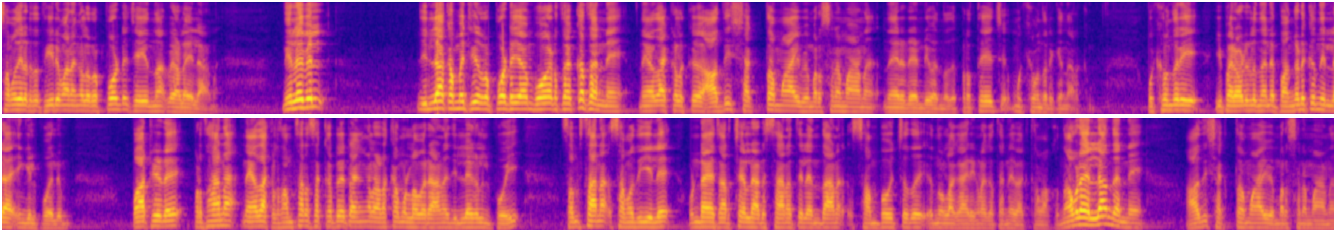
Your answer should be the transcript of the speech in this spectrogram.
സമിതിയിലെടുത്ത തീരുമാനങ്ങൾ റിപ്പോർട്ട് ചെയ്യുന്ന വേളയിലാണ്. നിലവിൽ ജില്ലാ കമ്മിറ്റി റിപ്പോർട്ട് ചെയ്യാൻ പോയിടത്തൊക്കെ തന്നെ നേതാക്കൾക്ക് അതിശക്തമായ വിമർശനമാണ് നേരിടേണ്ടി വന്നത്. പ്രത്യേകിച്ച് മുഖ്യമന്ത്രിക്ക് നടക്കും മുഖ്യമന്ത്രി ഈ പരിപാടിയിൽ തന്നെ പങ്കെടുക്കുന്നില്ല എങ്കിൽ പോലും പാർട്ടിയുടെ പ്രധാന നേതാക്കൾ സംസ്ഥാന സെക്രട്ടേറിയറ്റ് അംഗങ്ങൾ അടക്കമുള്ളവരാണ് ജില്ലകളിൽ പോയി സംസ്ഥാന സമിതിയിൽ ഉണ്ടായ ചർച്ചകളുടെ അടിസ്ഥാനത്തിൽ എന്താണ് സംഭവിച്ചത് എന്നുള്ള കാര്യങ്ങളൊക്കെ തന്നെ വ്യക്തമാക്കുന്നു. അവിടെയെല്ലാം തന്നെ അതിശക്തമായ വിമർശനമാണ്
